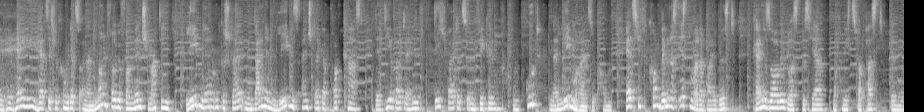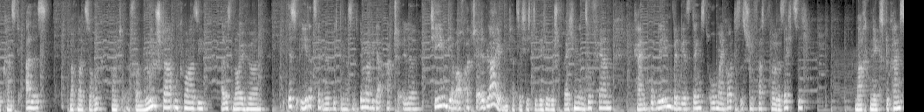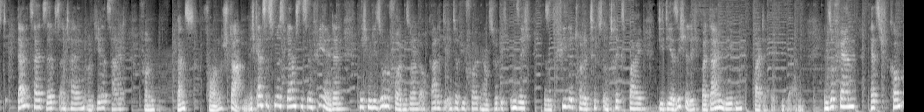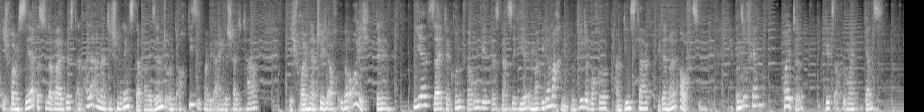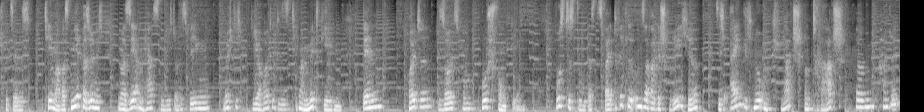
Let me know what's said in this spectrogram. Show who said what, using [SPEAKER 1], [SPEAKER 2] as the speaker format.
[SPEAKER 1] Hey, hey, hey, herzlich willkommen wieder zu einer neuen Folge von Mensch Matti, Leben, Lernen und Gestalten, deinem Lebenseinsteiger-Podcast, der dir weiterhilft, dich weiterzuentwickeln und gut in dein Leben reinzukommen. Herzlich willkommen, wenn du das erste Mal dabei bist. Keine Sorge, du hast bisher noch nichts verpasst, denn du kannst alles nochmal zurück und von Null starten quasi, alles neu hören ist jederzeit möglich, denn es sind immer wieder aktuelle Themen, die aber auch aktuell bleiben, tatsächlich, die wir hier besprechen. Insofern kein Problem, wenn du jetzt denkst, oh mein Gott, das ist schon fast Folge 60. Macht nichts. Du kannst deine Zeit selbst einteilen und jederzeit von ganz vorne starten. Ich kann es jetzt zumindest wärmstens empfehlen, denn nicht nur die Solo-Folgen, sondern auch gerade die Interview-Folgen haben es wirklich in sich. Da sind viele tolle Tipps und Tricks bei, die dir sicherlich bei deinem Leben weiterhelfen werden. Insofern herzlich willkommen. Ich freue mich sehr, dass du dabei bist. An alle anderen, die schon längst dabei sind und auch dieses Mal wieder eingeschaltet haben. Ich freue mich natürlich auch über euch, denn ihr seid der Grund, warum wir das Ganze hier immer wieder machen und jede Woche am Dienstag wieder neu aufziehen. Insofern, heute geht es auch um ein ganz spezielles Thema, was mir persönlich immer sehr am Herzen liegt und deswegen möchte ich dir heute dieses Thema mitgeben. Denn Heute soll es um Buschfunk gehen. Wusstest du, dass zwei Drittel unserer Gespräche sich eigentlich nur um Klatsch und Tratsch ähm, handeln?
